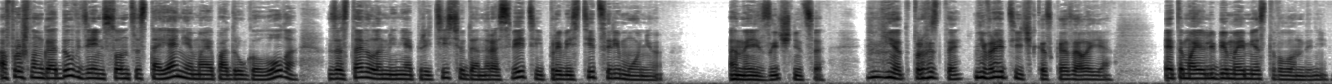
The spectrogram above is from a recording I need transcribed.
А в прошлом году, в день солнцестояния, моя подруга Лола заставила меня прийти сюда на рассвете и провести церемонию. Она язычница? Нет, просто невротичка, сказала я. Это мое любимое место в Лондоне.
